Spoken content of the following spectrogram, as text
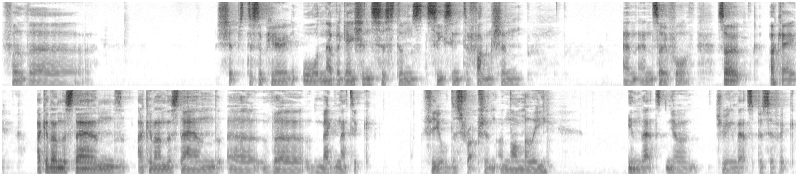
for the ships disappearing or navigation systems ceasing to function and and so forth. So okay i can understand i can understand uh, the magnetic field disruption anomaly in that you know during that specific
